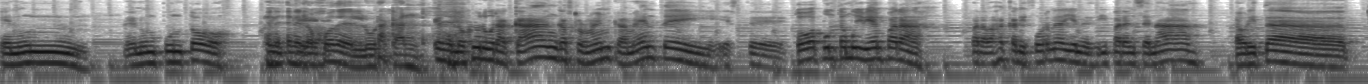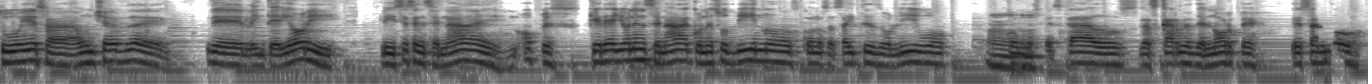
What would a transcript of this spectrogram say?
en un, en un punto... En, el ojo del huracán. En el ojo del huracán, gastronómicamente, y este, todo apunta muy bien para, para Baja California y, y para Ensenada. Ahorita tú oyes a un chef de, del interior y le dices Ensenada y no, pues quería yo en Ensenada con esos vinos, con los aceites de olivo, con los pescados, las carnes del norte. Es algo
